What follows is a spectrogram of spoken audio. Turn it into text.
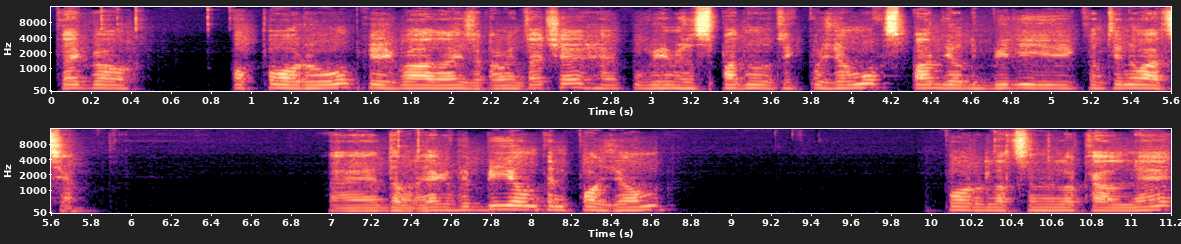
tego oporu, kiedyś była analiza, pamiętacie? Jak mówiłem, że spadną do tych poziomów, spadli, odbili kontynuacja. E, dobra, jak wybiją ten poziom oporu dla ceny lokalnej,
